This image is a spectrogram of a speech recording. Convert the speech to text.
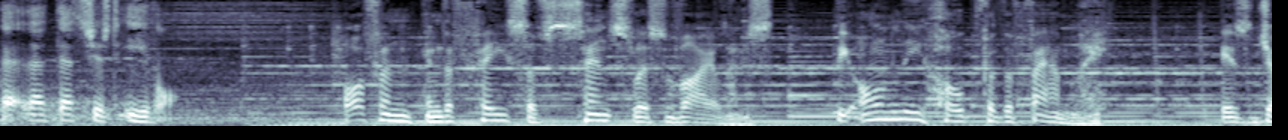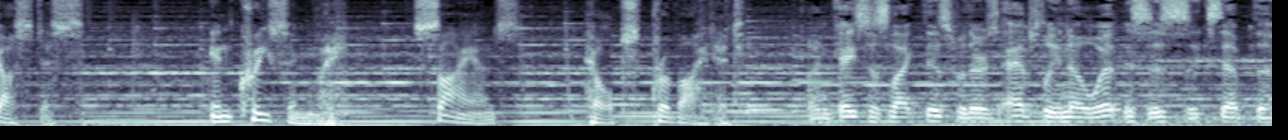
That, that, that's just evil. Often in the face of senseless violence, the only hope for the family is justice. Increasingly, science helps provide it. In cases like this, where there's absolutely no witnesses except the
